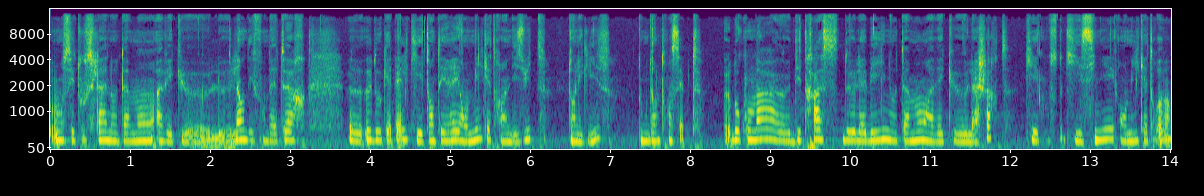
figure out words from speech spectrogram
On sait tout cela notamment avec euh, l'un des fondateurs, euh, Eudo Capel, qui est enterré en 1098 dans l'église, donc dans le transept. Euh, Donc on a des traces de l'abbaye notamment avec la charte qui est, signée en 1080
